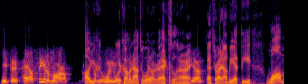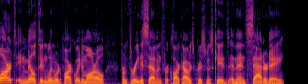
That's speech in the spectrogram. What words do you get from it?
you too. Hey, I'll see you tomorrow. Oh, you co- you're coming out to Windward? Excellent. All right. Yeah. That's right. I'll be at the Walmart in Milton, Windward Parkway tomorrow from 3 to 7 for Clark Howard's Christmas Kids. And then Saturday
